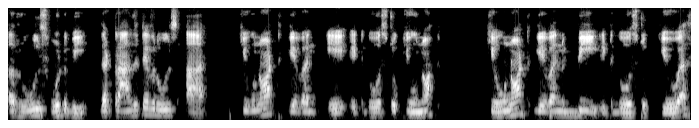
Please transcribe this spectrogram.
uh, rules would be the transitive rules are q naught given a it goes to q naught. Q naught given b it goes to qf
